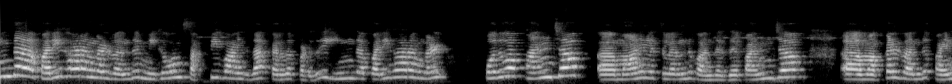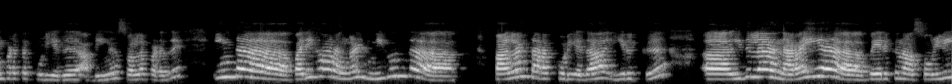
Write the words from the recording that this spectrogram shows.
இந்த பரிகாரங்கள் வந்து மிகவும் சக்தி வாய்ந்ததா கருதப்படுது. இந்த பரிகாரங்கள் பொதுவா பஞ்சாப் மாநிலத்துல இருந்து வந்தது. பஞ்சாப் மக்கள் வந்து பயன்படுத்தக்கூடியது அப்படின்னு சொல்லப்படுது. இந்த பரிகாரங்கள் மிகுந்த பலன் தரக்கூடியதா இருக்கு. அஹ், இதுல நிறைய பேருக்கு நான் சொல்லி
